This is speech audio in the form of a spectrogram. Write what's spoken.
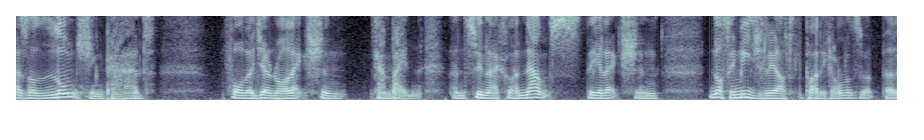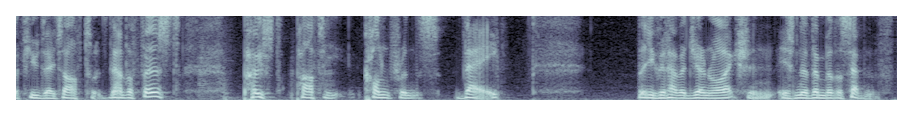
as a launching pad for their general election campaign. And Sunak will announce the election not immediately after the party conference, but, but a few days afterwards. Now, the first post party conference day that you could have a general election is November the 7th.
